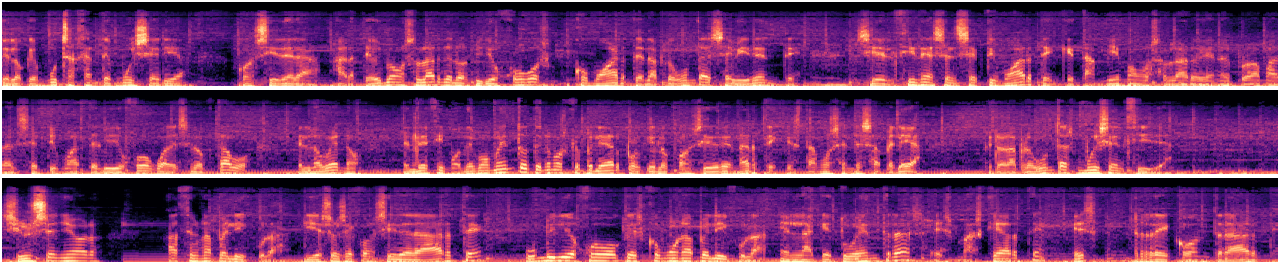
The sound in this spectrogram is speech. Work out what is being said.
de lo que mucha gente muy seria considera arte. Hoy vamos a hablar de los videojuegos como arte. La pregunta es evidente. Si el cine es el séptimo arte, que también vamos a hablar hoy en el programa del séptimo arte del videojuego, ¿cuál es el octavo? ¿El noveno? ¿El décimo? De momento tenemos que pelear porque lo consideren arte, que estamos en esa pelea. Pero la pregunta es muy sencilla. Si un señor hace una película y eso se considera arte, un videojuego que es como una película en la que tú entras es más que arte, es recontraarte.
